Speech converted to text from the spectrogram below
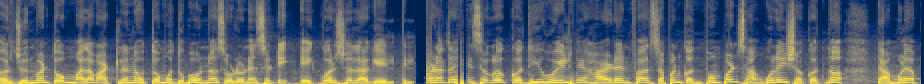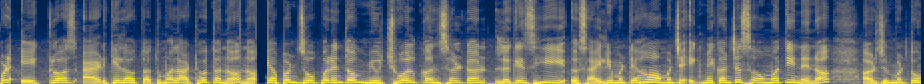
अर्जुन म्हणतो मला वाटलं नव्हतं मधुभाऊंना सोडवण्यासाठी एक वर्ष लागेल. पण आता हे सगळं कधी होईल हे हार्ड अँड फास्ट आपण कन्फर्म पण सांगू नाही शकत ना. त्यामुळे आपण एक क्लॉज ॲड केला होता. तुम्हाला आठवतं ना? ना की आपण जोपर्यंत म्युच्युअल कन्सल्टंट लगेच ही सायली म्हणते हां म्हणजे एकमेकांच्या सहमतीने ना? अर्जुन म्हणतो.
